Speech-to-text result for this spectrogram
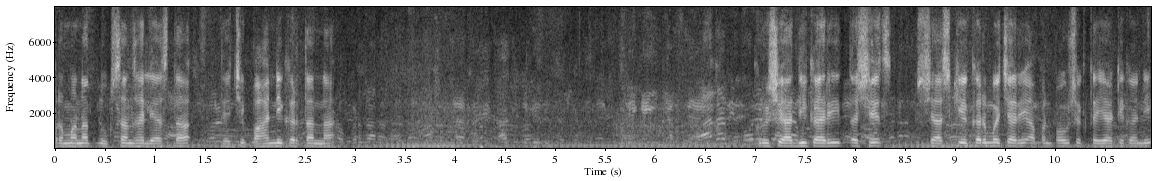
प्रमाणात नुकसान झाले असता त्याची पाहणी करताना कृषी अधिकारी तसेच शासकीय कर्मचारी आपण पाहू शकता या ठिकाणी.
